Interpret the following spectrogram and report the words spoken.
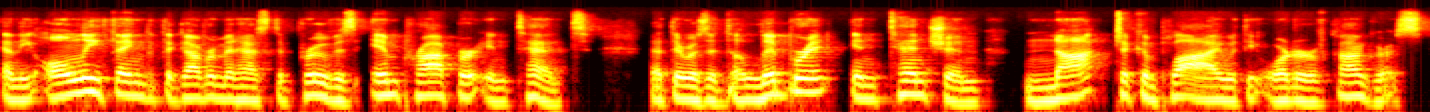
and the only thing that the government has to prove is improper intent, that there was a deliberate intention not to comply with the order of Congress.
